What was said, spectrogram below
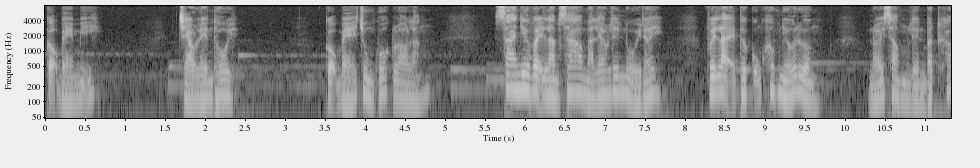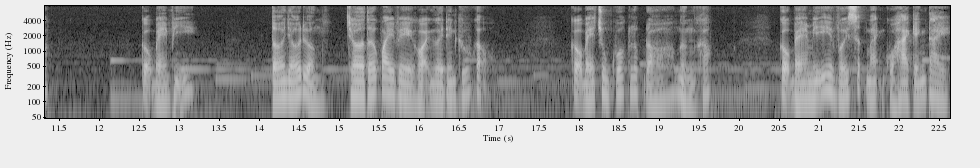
Cậu bé Mỹ, Trèo lên thôi. Cậu bé Trung Quốc lo lắng, Xa như vậy làm sao mà leo lên nổi đây? Với lại tôi cũng không nhớ đường. Nói xong liền bật khóc. Cậu bé Mỹ. Tớ nhớ đường, Chờ tớ quay về gọi người đến cứu cậu. Cậu bé Trung Quốc lúc đó ngừng khóc. Cậu bé Mỹ với sức mạnh của hai cánh tay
